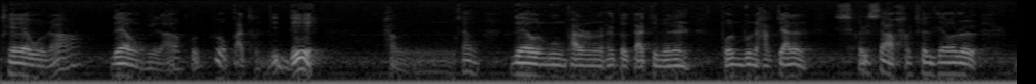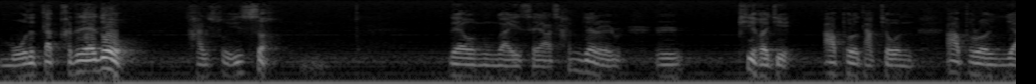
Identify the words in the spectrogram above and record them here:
대원나 내원궁이나 그 똑같은 일인데 항상 내원궁 발언을 할 것 같으면은 본분 학자는 설사 확철대원을 못했다 하더라도 갈 수 있어. 내원궁가 있어야 삼재를 피하지. 앞으로 닥쳐온, 앞으로 이제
